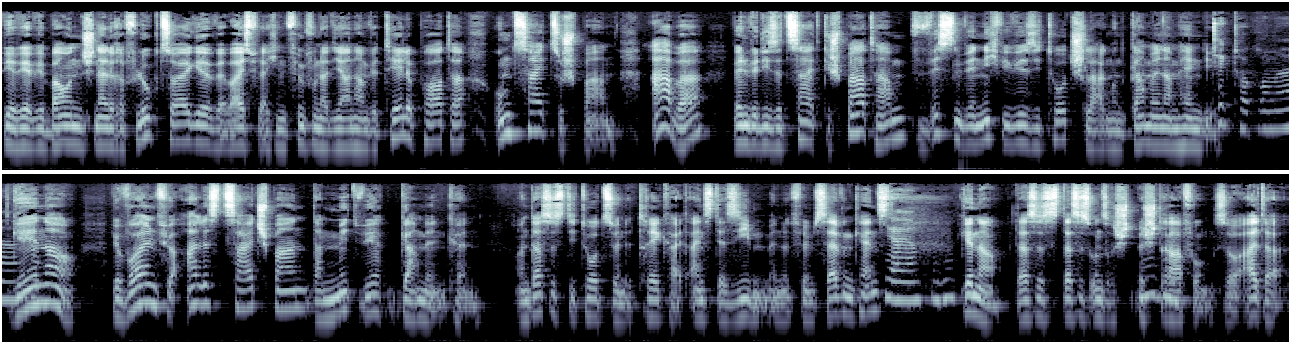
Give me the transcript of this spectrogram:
Wir, wir, wir bauen schnellere Flugzeuge, wer weiß, vielleicht in 500 Jahren haben wir Teleporter, um Zeit zu sparen. Aber wenn wir diese Zeit gespart haben, wissen wir nicht, wie wir sie totschlagen und gammeln am Handy. TikTok rum, ja. Genau. Wir wollen für alles Zeit sparen, damit wir gammeln können. Und das ist die Todsünde, Trägheit, eins der sieben, wenn du den Film Seven kennst. Ja, ja. Mhm. Genau, das ist, das ist unsere Bestrafung. Mhm. So, Alter,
